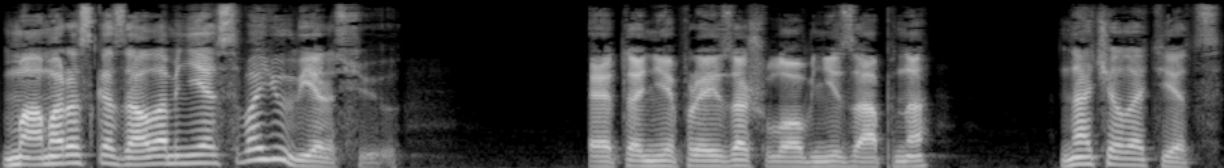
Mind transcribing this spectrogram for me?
мама рассказала мне свою версию. «Это не произошло внезапно», — начал отец.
